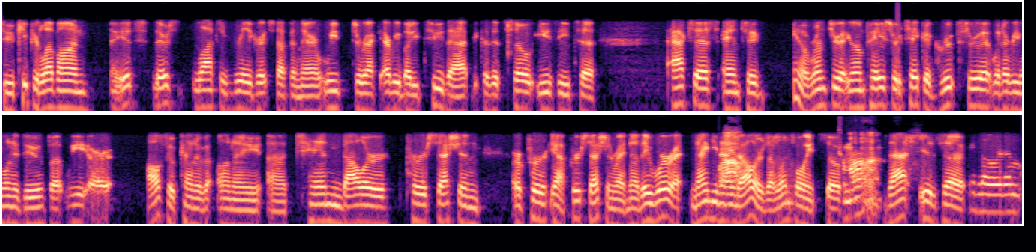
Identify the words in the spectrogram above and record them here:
to keep your love on. It's there's lots of really great stuff in there. We direct everybody to that because it's so easy to access and to you know run through at your own pace or take a group through it whatever you want to do but we are also kind of on a uh, $10 per session or per yeah per session right now. They were at ninety nine dollars at one point. So Come on, that is uh We lowered them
